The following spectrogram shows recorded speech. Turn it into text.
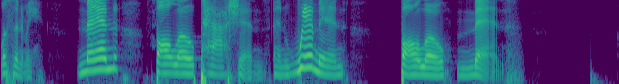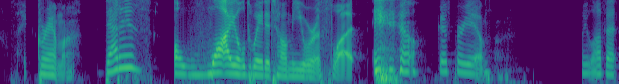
Listen to me. Men follow passions, and women follow men. I was like, Grandma, that is a wild way to tell me you were a slut. good for you. We love it.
